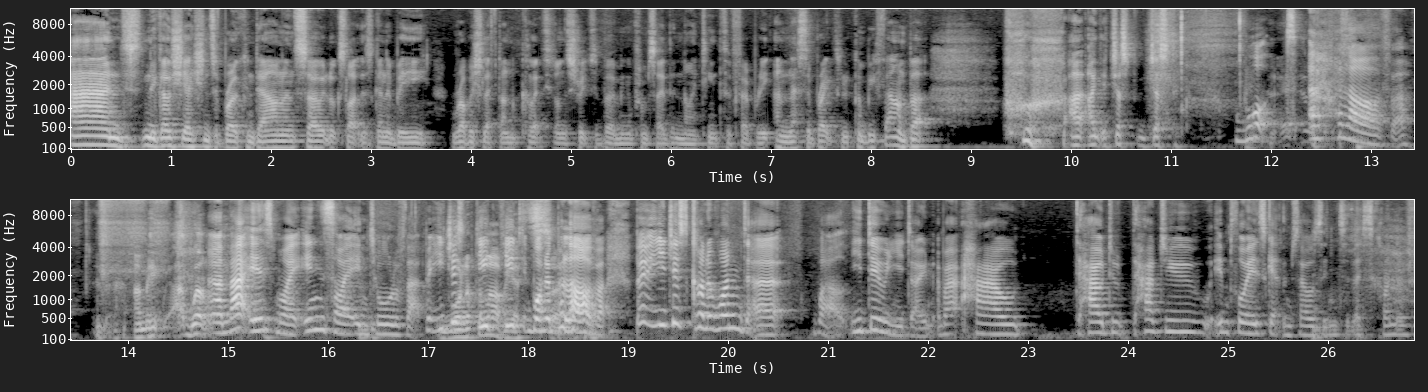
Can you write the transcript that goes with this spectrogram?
And negotiations have broken down, and so it looks like there's going to be rubbish left uncollected on the streets of Birmingham from, say, the 19th of February, unless a breakthrough can be found. But whew, I, I just, just, what a palaver. I mean, uh, well, And that is my insight into all of that. But you just What a palaver, you, yes. what a So- palaver. But you just kind of wonder. Well, you do and you don't about how how do how do employers get themselves into this kind of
